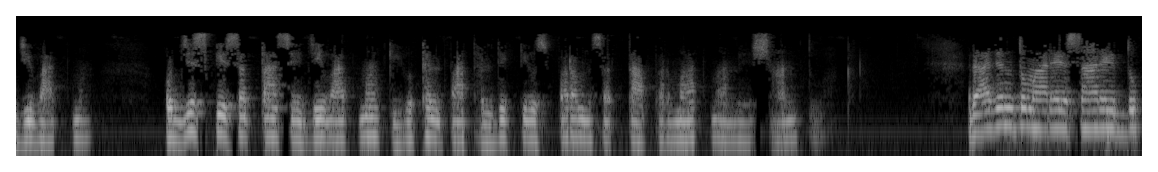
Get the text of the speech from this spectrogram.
जीवात्मा, और जिसकी सत्ता से जीवात्मा की उथल पाथल दिखती, उस परम सत्ता परमात्मा में शांत हुआ। राजन, तुम्हारे सारे दुख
